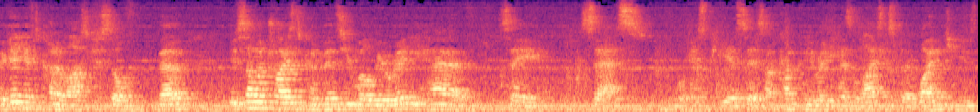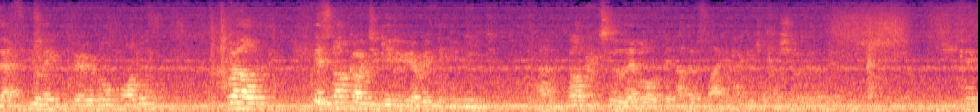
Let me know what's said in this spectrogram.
again, you have to kind of ask yourself that if someone tries to convince you, well, we already have, say, SAS or SPSS, our company already has a license for that, why don't you use that for your latent variable model? Well, it's not going to give you everything you need, um, not to the level of the other five packages I showed earlier. Okay,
